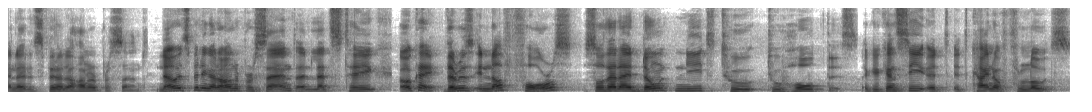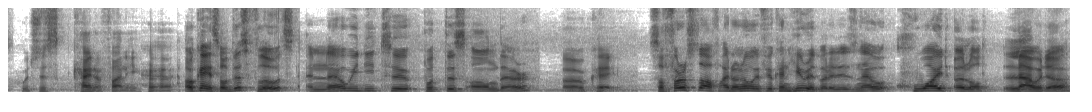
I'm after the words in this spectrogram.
and let it spin at 100%. Now it's spinning at 100% and let's take... Okay, there is enough force so that I don't need to, to hold this. Like you can see it, it kind of floats, which is kind of funny. okay, so this floats and now we need to put this on there. Okay, so first off, I don't know if you can hear it, but it is now quite a lot louder.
